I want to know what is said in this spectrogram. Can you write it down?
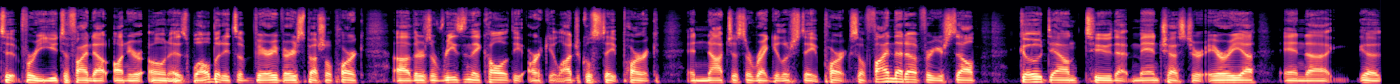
to, for you to find out on your own as well, but it's a very, very special park. Uh, there's a reason they call it the Archaeological State Park and not just a regular state park. So find that out for yourself go down to that Manchester area and uh, uh,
